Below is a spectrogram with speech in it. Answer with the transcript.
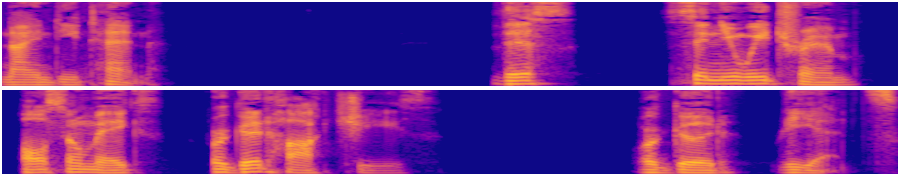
90-10. This sinewy trim also makes for good hock cheese or good rillettes.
